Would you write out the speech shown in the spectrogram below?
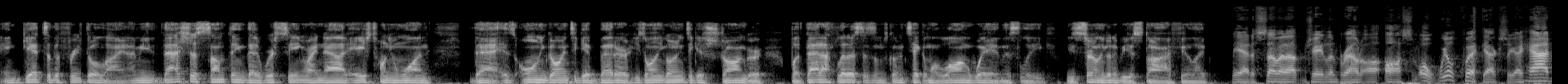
and get to the free throw line. I mean, that's just something that we're seeing right now at age 21 that is only going to get better. He's only going to get stronger, but that athleticism is going to take him a long way in this league. He's certainly going to be a star, I feel like. Yeah, to sum it up, Jaylen Brown, awesome. Oh, real quick, actually, I had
